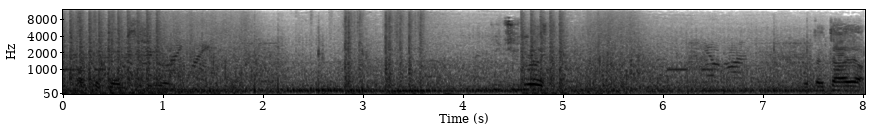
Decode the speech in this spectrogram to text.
Oh, faut quand même, si tu veux. Arrière.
